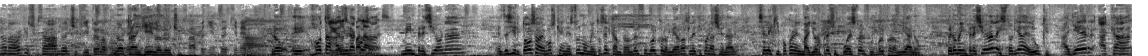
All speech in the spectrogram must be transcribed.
No, no, que está hablando del chiquito de la familia. No, tranquilo, Lucho. Estaba pendiente de quién era. Pero, eh, Jota, hay una cosa, me impresiona, es decir, todos sabemos que en estos momentos el campeón del fútbol colombiano Atlético Nacional es el equipo con el mayor presupuesto del fútbol colombiano, pero me impresiona la historia de Duque. Ayer acá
